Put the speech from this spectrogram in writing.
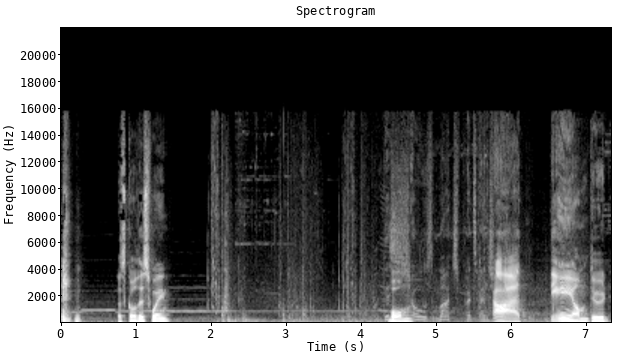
Let's go this way. Boom. Ah, damn, dude.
